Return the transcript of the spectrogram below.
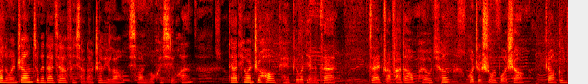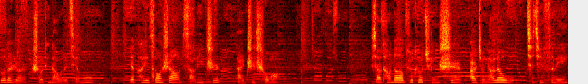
晚的文章就跟大家分享到这里了，希望你们会喜欢。大家听完之后可以给我点个赞，再转发到朋友圈或者是微博上，让更多的人收听到我的节目。也可以送上小荔枝来支持我。小唐的 QQ 群是二九幺六五七七四零，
